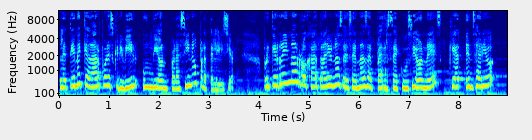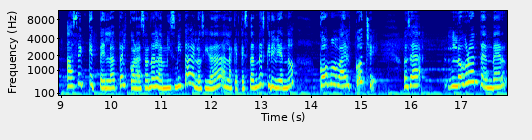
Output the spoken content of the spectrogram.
le tiene que dar por escribir un guion para cine o para televisión. Porque Reina Roja trae unas escenas de persecuciones que en serio hace que te lata el corazón a la mismita velocidad a la que te están describiendo cómo va el coche. O sea, logro entender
